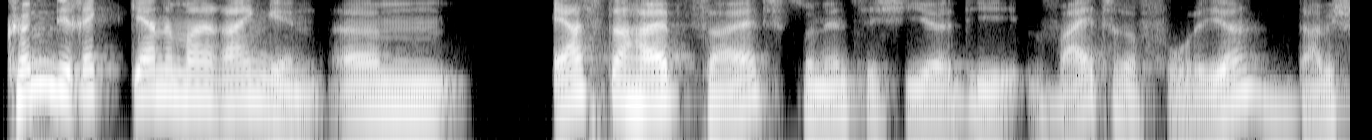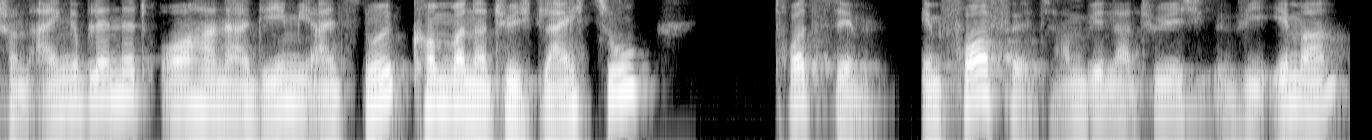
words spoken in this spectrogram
Können direkt gerne mal reingehen. Ähm, Erste Halbzeit, so nennt sich hier die weitere Folie, da habe ich schon eingeblendet, Orhan Ademi 1-0, kommen wir natürlich gleich zu. Trotzdem, im Vorfeld haben wir natürlich wie immer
